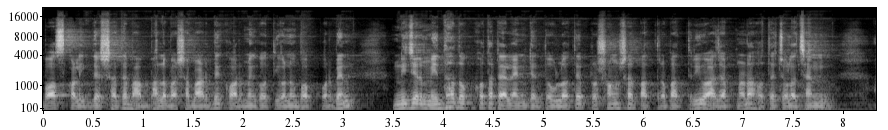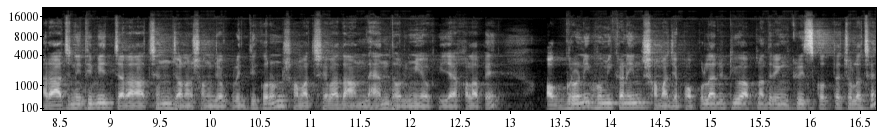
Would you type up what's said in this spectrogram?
বস কলিকদের সাথে ভাব ভালোবাসা বাড়বে, কর্মে গতি অনুভব করবেন। নিজের মেধা, দক্ষতা, ট্যালেন্টের দৌলতে প্রশংসার পাত্রপাত্রীও আজ আপনারা হতে চলেছেন। রাজনীতিবিদ যারা আছেন, জনসংযোগ বৃদ্ধি করুন, সমাজসেবা, দান ধ্যান, ধর্মীয় ক্রিয়াকলাপে অগ্রণী ভূমিকা নিন। সমাজে পপুলারিটিও আপনাদের ইনক্রিজ করতে চলেছে।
